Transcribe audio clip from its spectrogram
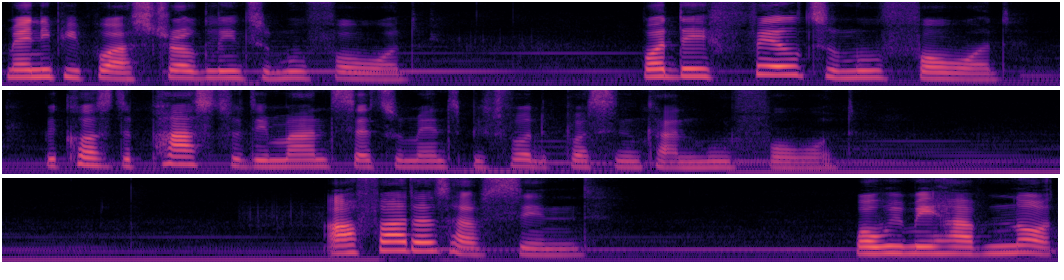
Many people are struggling to move forward, but they fail to move forward because the past to demand settlement before the person can move forward. Our fathers have sinned, but we may have not,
